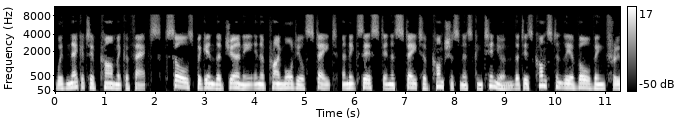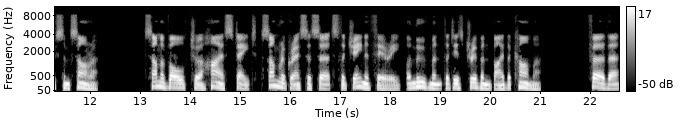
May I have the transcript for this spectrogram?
with negative karmic effects. Souls begin their journey in a primordial state, and exist in a state of consciousness continuum that is constantly evolving through samsara. Some evolve to a higher state, some regress asserts the Jaina theory, a movement that is driven by the karma. Further,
